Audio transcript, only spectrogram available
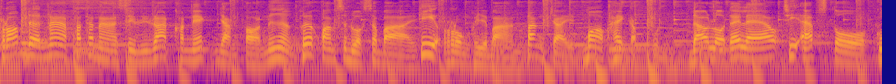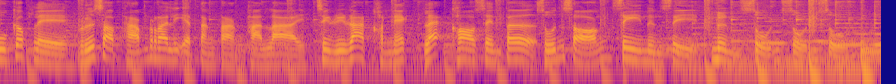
พร้อมเดินหน้าพัฒนาสิริราชคอนเน็กอย่างต่อเนื่อง เพื่อความสะดวกสบายที่โรงพยาบาลตั้งใจมอบให้กับคุณ ดาวน์โหลดได้แล้วที่ App Store Google Play หรือสอบถามรายละเอียดต่าง ๆ ผ่าน Line สิริราชคอนเน็กและ Call Center 02 414 1000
